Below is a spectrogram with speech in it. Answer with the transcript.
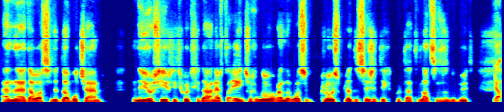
En eh, daar was hij de double champ. En de UFC heeft het goed gedaan. Hij heeft er eentje verloren. En dat was een close split decision tegen de laatste in zijn debuut. Ja.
